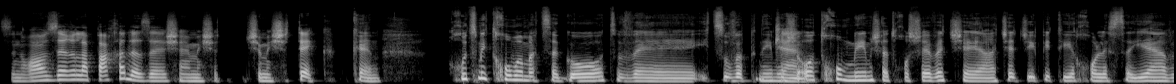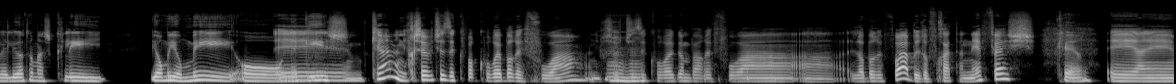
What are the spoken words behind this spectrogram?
זה נורא עוזר לפחד הזה שמש, שמשתק. כן. חוץ מתחום המצגות ועיצוב הפנים, כן. יש עוד תחומים שאת חושבת שהצ'אט GPT יכול לסייע ולהיות ממש כלי יומיומי או נגיש? אה, כן, אני חושבת שזה כבר קורה ברפואה, אני חושבת מהמם. שזה קורה גם ברפואה, לא ברפואה, ברווחת הנפש. כן. אה, אה,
